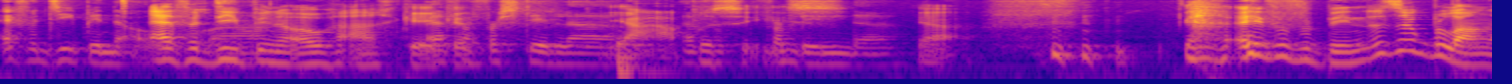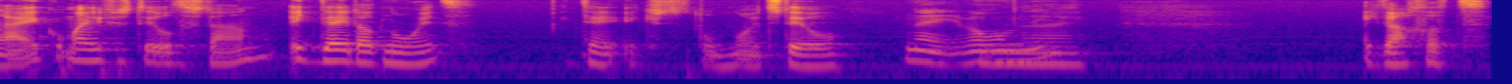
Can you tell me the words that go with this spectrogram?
Even diep in de ogen. even diep in de ogen aangekeken. Even verstillen. Ja, even precies. verbinden. Ja. even verbinden. Dat is ook belangrijk om even stil te staan. Ik deed dat nooit. Ik, deed, ik stond nooit stil. Nee, waarom niet? Ik dacht, dat,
